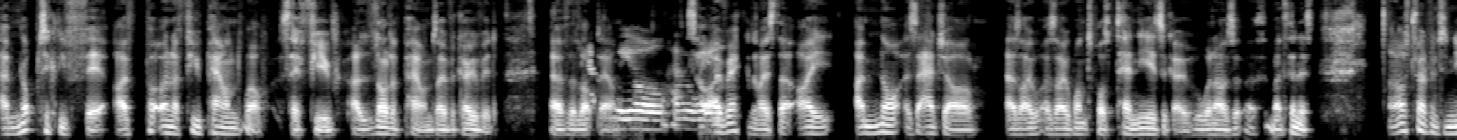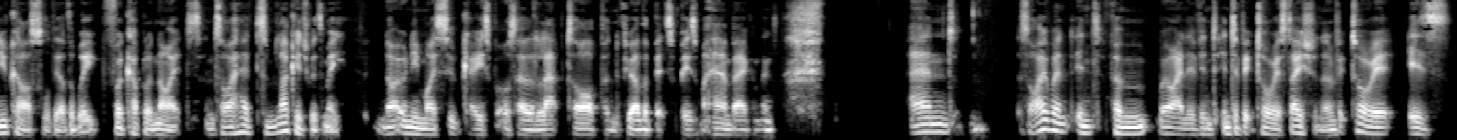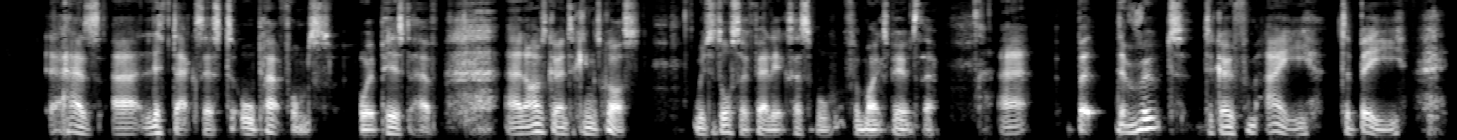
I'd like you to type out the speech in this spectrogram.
am not particularly fit. I've put on a few pounds. Well, I say a few, a lot of pounds over COVID, over the lockdown. Haven't we all, have. so we? I recognise that I I'm not as agile as I as I once was ten years ago when I was at my tennis. And I was traveling to Newcastle the other week for a couple of nights, and so I had some luggage with me, not only my suitcase but also the laptop and a few other bits and pieces, my handbag and things. And so I went into, from where I live into, into Victoria Station, and Victoria is has uh, lift access to all platforms, or appears to have. And I was going to King's Cross, which is also fairly accessible from my experience there. Uh, but the route to go from A to B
